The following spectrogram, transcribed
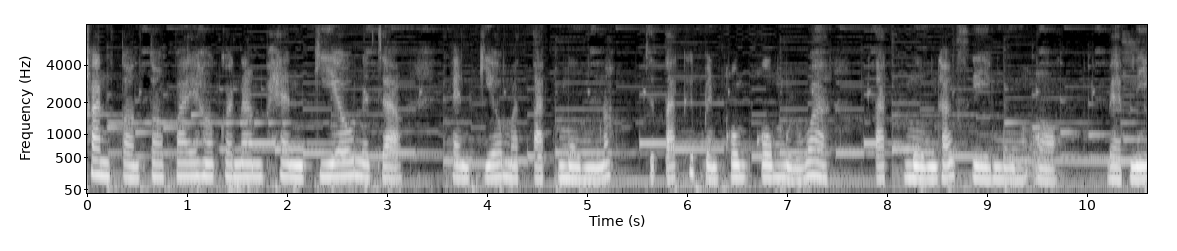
ขั้นตอนต่อไปเราก็นำแผ่นเกี๊ยวนะเจ้า แผ่นเกี๊ยวมาตัดมุมเนาะจะตัดให้เป็นกลมๆหรือว่าตัดมุมทั้งสี่มุมออก แบบนี้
